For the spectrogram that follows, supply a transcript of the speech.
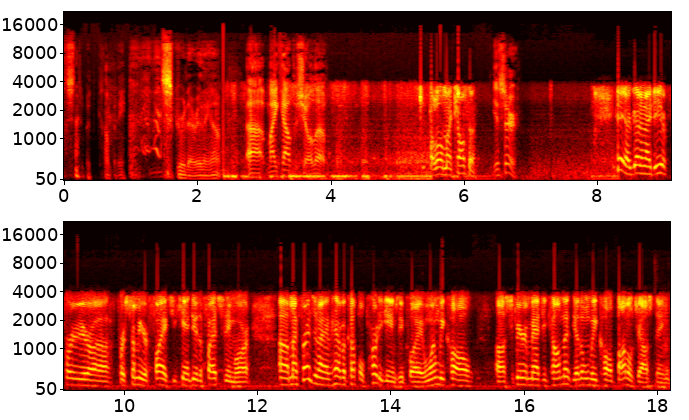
stupid company. Screwed everything up. Uh, Mike Calta show. Hello. Hello, Mike Calta. Yes, sir. Hey, I've got an idea for your uh, for some of your fights. You can't do the fights anymore. Uh, my friends and I have a couple party games we play. One we call uh, Spear and Magic Helmet. The other one we call Bottle Jousting.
